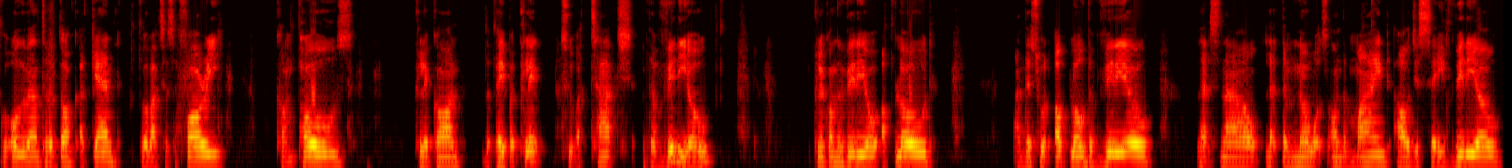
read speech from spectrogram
go all the way down to the dock again, go back to Safari, compose, click on the paper clip to attach the video, click on the video, upload, and this will upload the video. Let's now let them know what's on the mind. I'll just say video.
